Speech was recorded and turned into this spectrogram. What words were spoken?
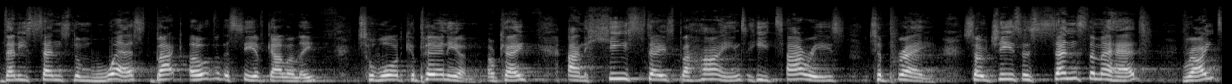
Then he sends them west, back over the Sea of Galilee toward Capernaum, okay? And he stays behind, he tarries to pray. So Jesus sends them ahead, right?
